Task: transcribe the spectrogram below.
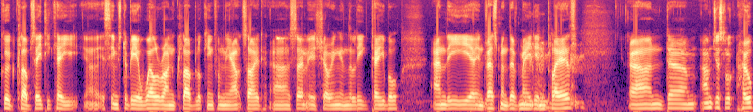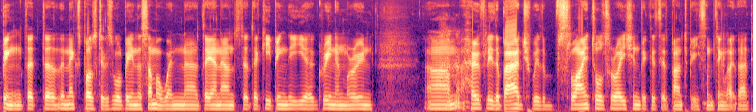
good clubs. ATK uh, it seems to be a well-run club, looking from the outside. Uh, certainly showing in the league table, and the uh, investment they've made in players. And um, I'm just look, hoping that uh, the next positives will be in the summer when uh, they announce that they're keeping the uh, green and maroon. Um, hopefully, the badge with a slight alteration because there's bound to be something like that.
